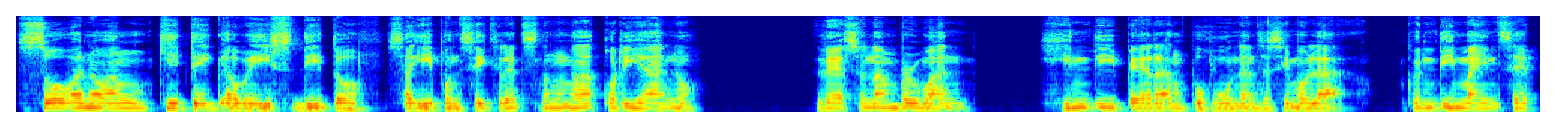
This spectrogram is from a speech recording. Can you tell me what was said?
So ano ang key takeaways dito sa Ipon Secrets ng mga Koreano? Lesson number one, hindi pera ang puhunan sa simula, kundi mindset.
